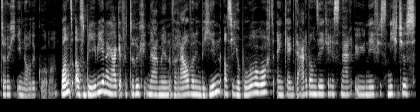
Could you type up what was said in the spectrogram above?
terug in orde komen. Want als baby, en dan ga ik even terug naar mijn verhaal van in het begin, als je geboren wordt, en kijk daar dan zeker eens naar uw neefjes, nichtjes,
